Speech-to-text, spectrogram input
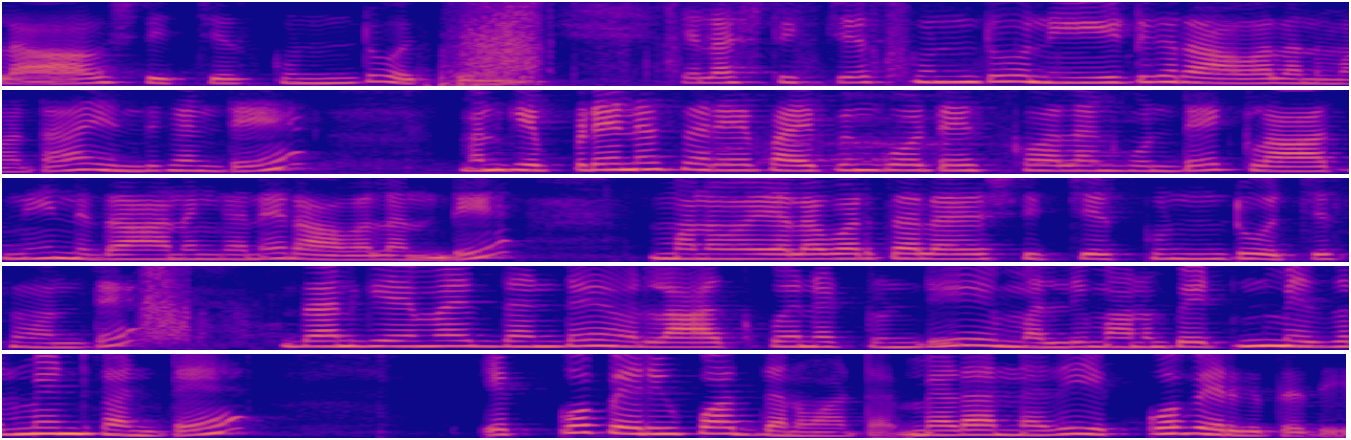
ఇలాగ స్టిచ్ చేసుకుంటూ వచ్చాను ఇలా స్టిచ్ చేసుకుంటూ నీట్గా రావాలన్నమాట. ఎందుకంటే మనకి ఎప్పుడైనా సరే పైపింగ్ కోట్ వేసుకోవాలనుకుంటే క్లాత్ని నిదానంగానే రావాలండి. మనం ఎలా పడితే అలా స్టిచ్ చేసుకుంటూ వచ్చేసామంటే దానికి ఏమైందంటే లాగిపోయినట్టుండి మళ్ళీ మనం పెట్టిన మెజర్మెంట్ కంటే ఎక్కువ పెరిగిపోద్ది అనమాట మెడ అన్నది ఎక్కువ పెరుగుతుంది.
